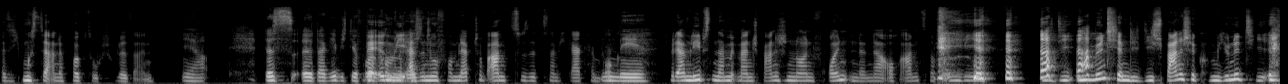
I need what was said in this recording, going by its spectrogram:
also ich musste an der Volkshochschule sein. Ja, das, äh, da gebe ich dir vollkommen irgendwie, recht. also nur vom Laptop abends zu sitzen, habe ich gar keinen Bock. nee. Ich würde am liebsten dann mit meinen spanischen neuen Freunden dann da auch abends noch irgendwie, die, die in München, die, die spanische Community.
